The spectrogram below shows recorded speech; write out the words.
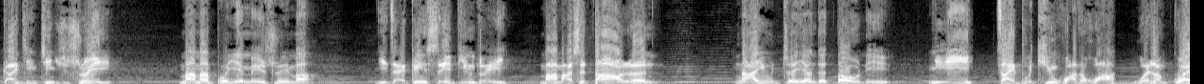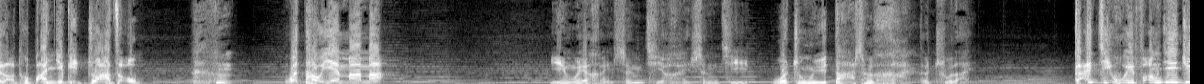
赶紧进去睡，妈妈不也没睡吗？你在跟谁顶嘴？妈妈是大人，哪有这样的道理？你再不听话的话，我让怪老头把你给抓走。哼！我讨厌妈妈。因为很生气，很生气，我终于大声喊了出来。赶紧回房间去！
